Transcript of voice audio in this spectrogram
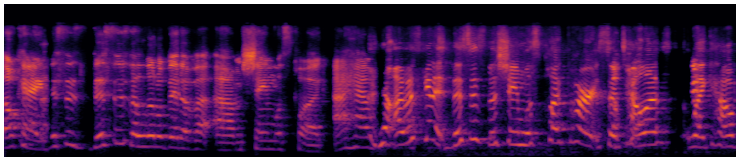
Okay, this is this is a little bit of a um, shameless plug. I have no. I was gonna. This is the shameless plug part. So tell us like how.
